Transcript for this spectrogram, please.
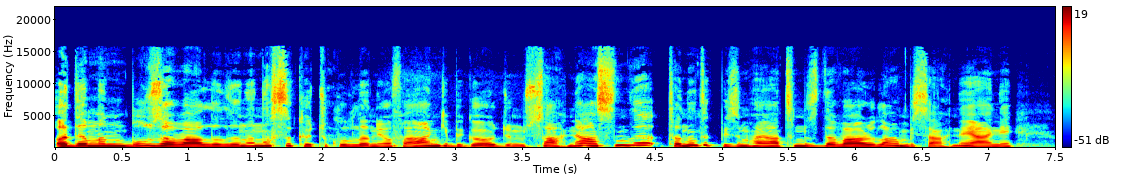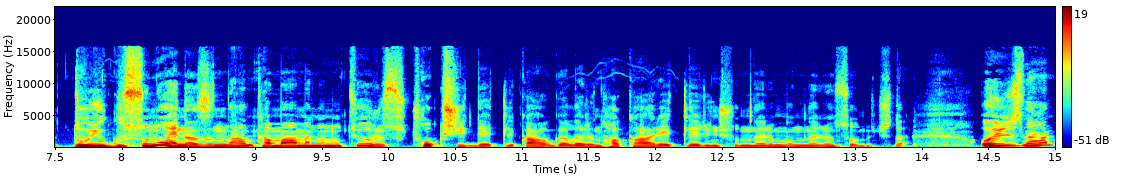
adamın bu zavallılığını nasıl kötü kullanıyor falan gibi gördüğümüz sahne aslında tanıdık bizim hayatımızda var olan bir sahne. Yani duygusunu en azından tamamen unutuyoruz. Çok şiddetli kavgaların, hakaretlerin, şunların bunların sonuçta. O yüzden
